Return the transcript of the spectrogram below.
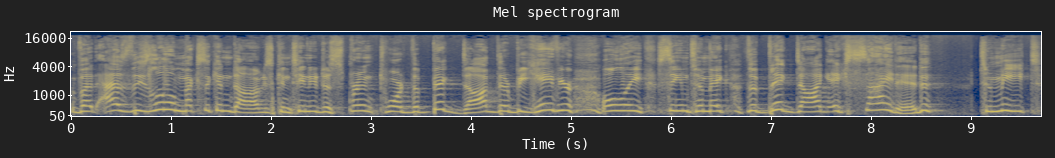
But as as these little Mexican dogs continued to sprint toward the big dog, their behavior only seemed to make the big dog excited to meet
